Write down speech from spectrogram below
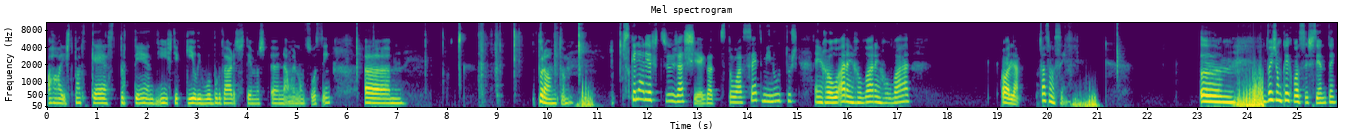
ah, este podcast pretende isto e aquilo e vou abordar estes temas. Uh, não, eu não sou assim. Uh, pronto. Se calhar este já chega. Estou há 7 minutos a enrolar, a enrolar, a enrolar. Olha, façam assim. vejam o que é que vocês sentem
